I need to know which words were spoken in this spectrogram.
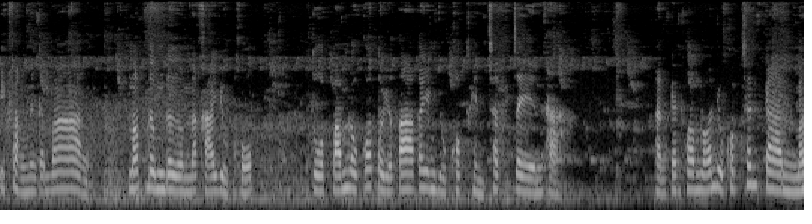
อีกฝั่งหนึ่งกันบ้างน็อตเดิมๆนะคะ อยู่ครบ ตัวปั๊มโลโก้โตโยต้าก็ยังอยู่ครบเห็นชัดเจนค่ะผ่านกันความร้อนอยู่ครบเช่นกัน มา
